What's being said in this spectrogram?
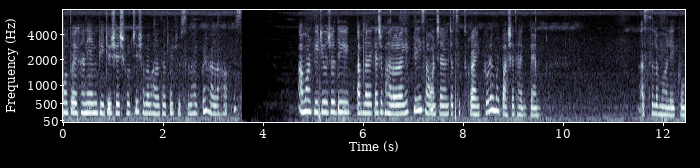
মতো এখানে আমি ভিডিও শেষ করছি। সবাই ভালো থাকবেন, সুস্থ থাকবেন। আল্লাহ হাফিজ। আমার ভিডিও যদি আপনাদের কাছে ভালো লাগে প্লিজ আমার চ্যানেলটা সাবস্ক্রাইব করে আমার পাশে থাকবেন। আসসালামু আলাইকুম।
